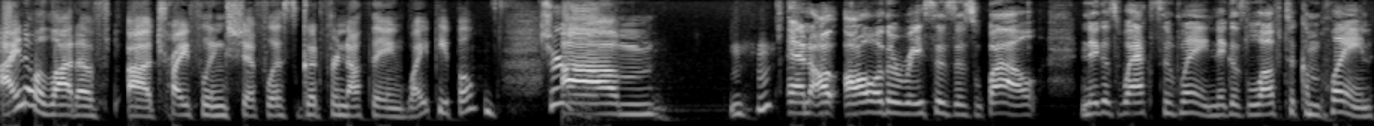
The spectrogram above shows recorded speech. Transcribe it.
I know a lot of uh, trifling, shiftless, good for nothing white people sure um, and all, all other races as well. Niggas wax and wane. Niggas love to complain.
